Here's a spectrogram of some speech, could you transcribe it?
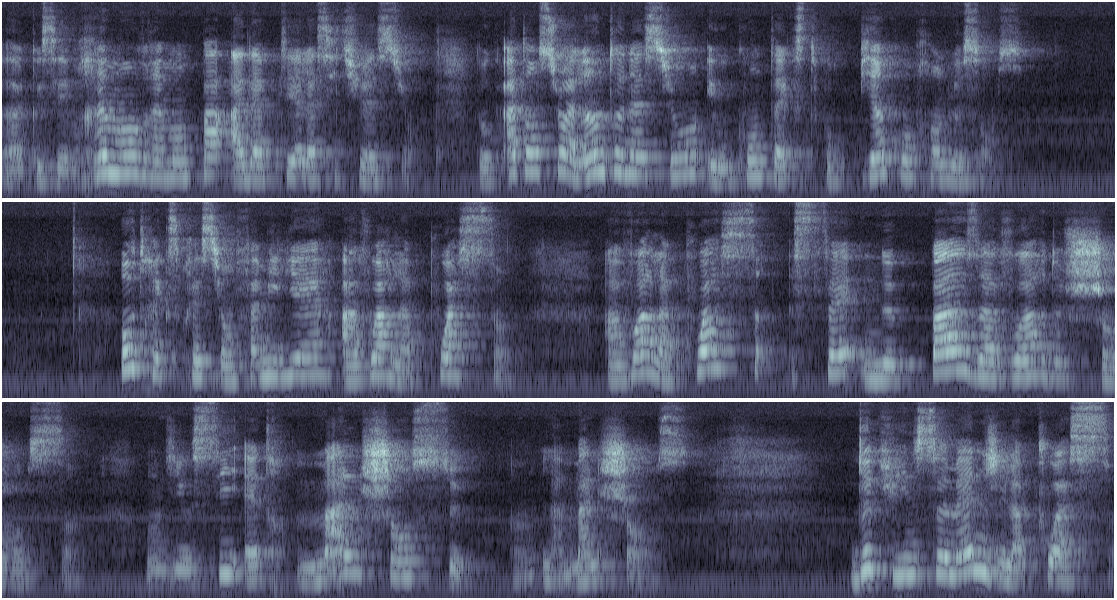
euh, que c'est vraiment, vraiment pas adapté à la situation. Donc, attention à l'intonation et au contexte pour bien comprendre le sens. Autre expression familière, avoir la poisse. Avoir la poisse, c'est ne pas avoir de chance. On dit aussi être malchanceux, hein, la malchance. Depuis une semaine, j'ai la poisse.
